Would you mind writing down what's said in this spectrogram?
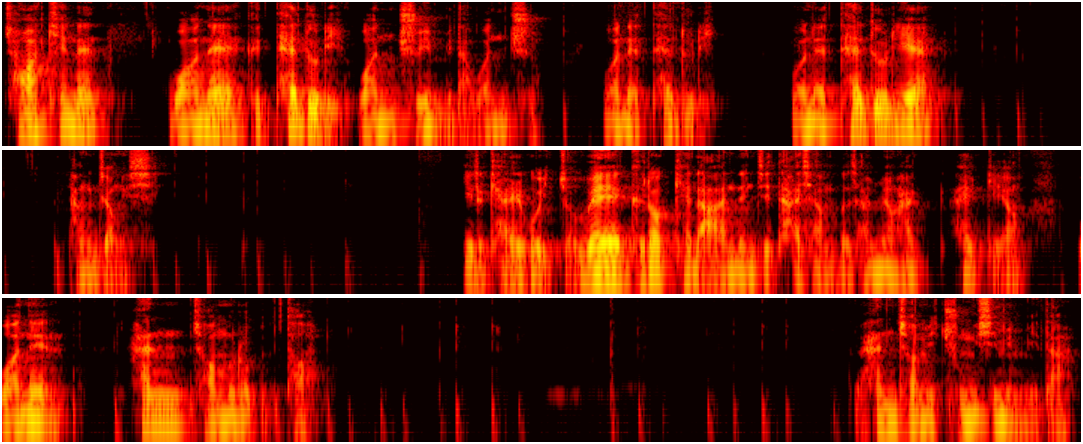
정확히는 원의 그 테두리, 원주입니다. 원주. 원의 테두리. 원의 테두리의 방정식. 이렇게 알고 있죠. 왜 그렇게 나왔는지 다시 한번 설명할게요. 원은 한 점으로부터 그한 점이 중심입니다.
